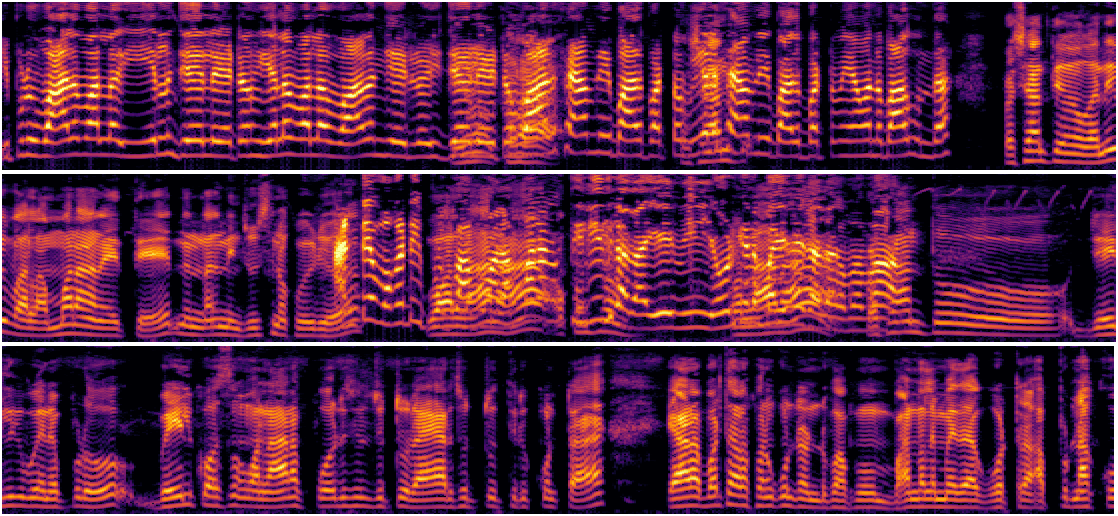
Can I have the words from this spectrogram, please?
ఇప్పుడు వాళ్ళ వల్ల వీళ్ళని జైలు వేయటం వీళ్ళ వల్ల వాళ్ళని జైలు జైలు వేయటం వాళ్ళ ఫ్యామిలీ బాధపడటం వీళ్ళ ఫ్యామిలీ బాధపడటం ఏమన్నా బాగుందా? ప్రశాంత్ ఏమో కానీ వాళ్ళ అమ్మ నాన్న అయితే నిన్న నేను చూసిన ఒక వీడియో అంటే ఒకటి వాళ్ళ వాళ్ళ తెలియదు. కదా ఏమి వాళ్ళ ఎవరికైనా భయమే కదా ప్రశాంత్ జైలుకి పోయినప్పుడు బెయిల్ కోసం వాళ్ళ నాన్న పోలీసుల చుట్టూ లాయర్ చుట్టూ తిరుక్కుంటా ఏడబడితే అలా పనుకుంటాడు పాపం బండల మీద గొట్ట అప్పుడు నాకు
